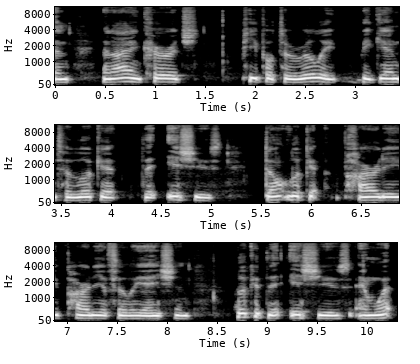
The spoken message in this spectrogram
and and I encourage people to really begin to look at the issues. Don't look at party party affiliation. Look at the issues and what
